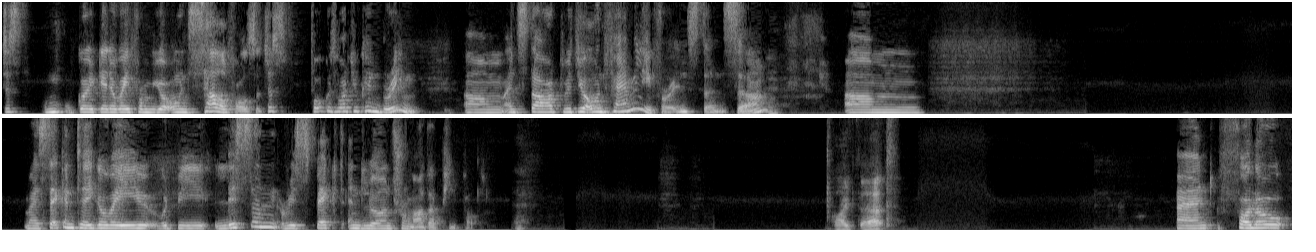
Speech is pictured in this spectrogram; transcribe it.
just go get away from your own self also just focus what you can bring um, and start with your own family for instance huh? um, my second takeaway would be listen respect and learn from other people. Like that. and follow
